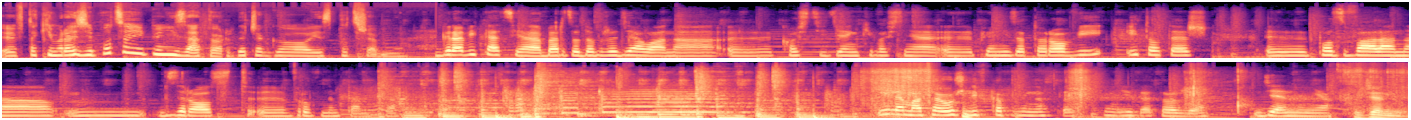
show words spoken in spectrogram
e, w takim razie po co jej pionizator? Do czego jest potrzebny? Grawitacja bardzo dobrze działa na y, kości dzięki właśnie y, pionizatorowi i to też y, pozwala na mm, wzrost y, w równym tempie. Ile Mateusz Liwka powinna stać w pionizatorze dziennie? dziennie.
